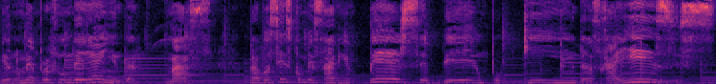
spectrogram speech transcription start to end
eu não me aprofundei ainda, mas para vocês começarem a perceber um pouquinho das raízes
